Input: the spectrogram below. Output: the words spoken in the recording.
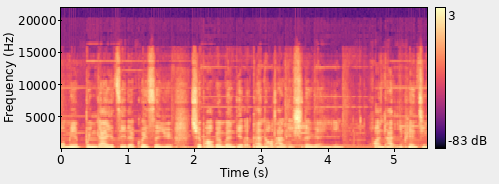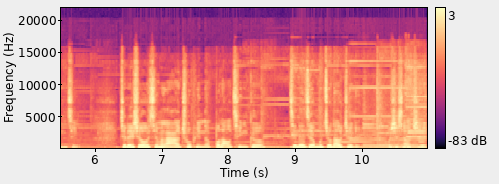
我们也不应该以自己的窥私欲去刨根问底的探讨他离世的原因，还他一片清静。这里是由喜马拉雅出品的《不老情歌》，今天节目就到这里，我是小直，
